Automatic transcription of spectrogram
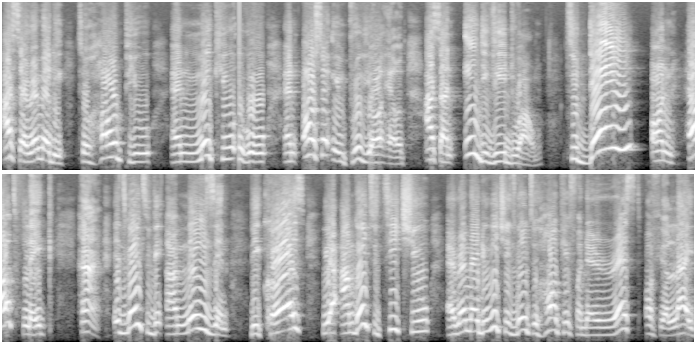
as a remedy to help you and make you whole and also improve your health as an individual. Today on Health Flick, Huh. It's going to be amazing because we are, I'm going to teach you a remedy which is going to help you for the rest of your life.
